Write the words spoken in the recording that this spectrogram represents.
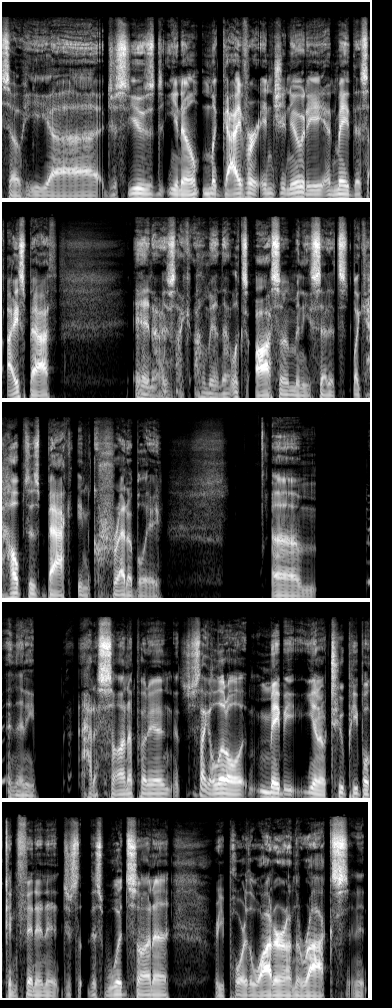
So he uh, just used, you know, MacGyver ingenuity and made this ice bath. And I was like, oh man, that looks awesome. And he said it's like helped his back incredibly. Um, and then he had a sauna put in. It's just like a little, maybe, you know, two people can fit in it. Just this wood sauna, where you pour the water on the rocks and it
